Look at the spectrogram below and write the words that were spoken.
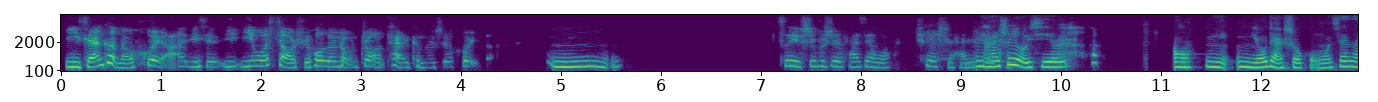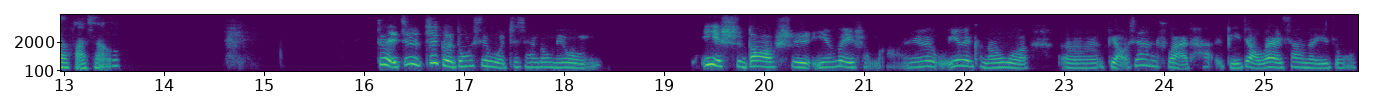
以前可能会啊，一些以以我小时候的那种状态，可能是会的，嗯，所以是不是发现我确实还是你还是有一些 哦，你你有点社恐，我现在发现了，对，就是这个东西我之前都没有意识到是因为什么，因为因为可能我呃表现出来他比较外向的一种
